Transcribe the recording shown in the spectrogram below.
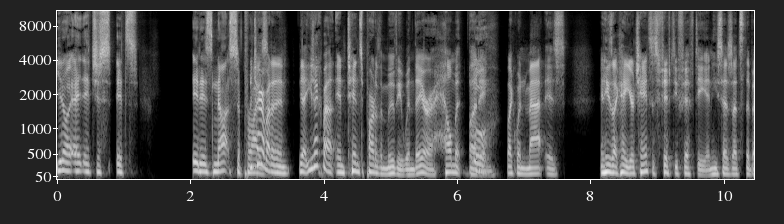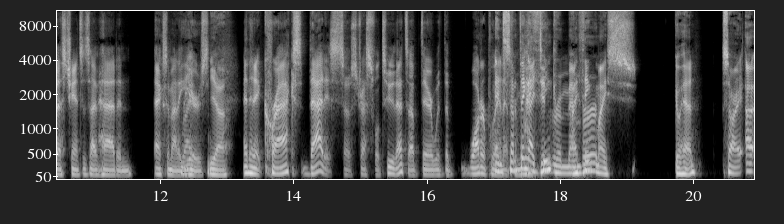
you know, it, it just it's it is not surprising. You talk about an yeah, you talk about intense part of the movie when they are helmet butting, Oh. like when Matt is and he's like, Hey, your chance is 50-50. And he says that's the best chances I've had in X amount of Right. years. Yeah. And then it cracks. That is so stressful too. That's up there with the water planet. and something me. I, didn't think- remember. I think my. Go ahead. sorry, uh,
